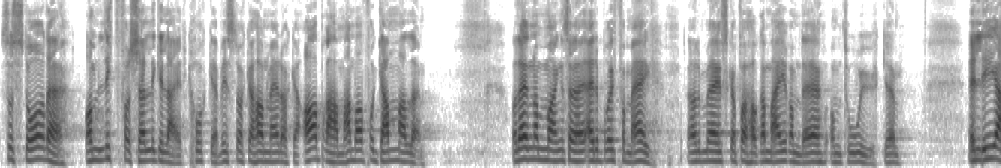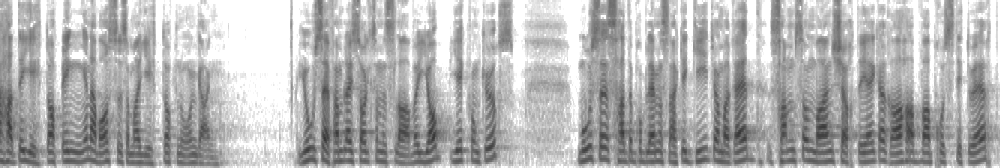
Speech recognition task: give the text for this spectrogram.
så står det om litt forskjellige leirkrukker. Hvis dere har med dere Abraham han var for gammel. Og det er noen mange som er det brukt for meg. Jeg skal få høre mer om det om to uker. Elia hadde gitt opp. Ingen av oss som har gitt opp noen gang. Josef han ble solgt som en slave. Jobb gikk konkurs. Moses hadde problemer med å snakke. Gideon var redd. Samson var en skjørtejeger. Rahab var prostituert.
